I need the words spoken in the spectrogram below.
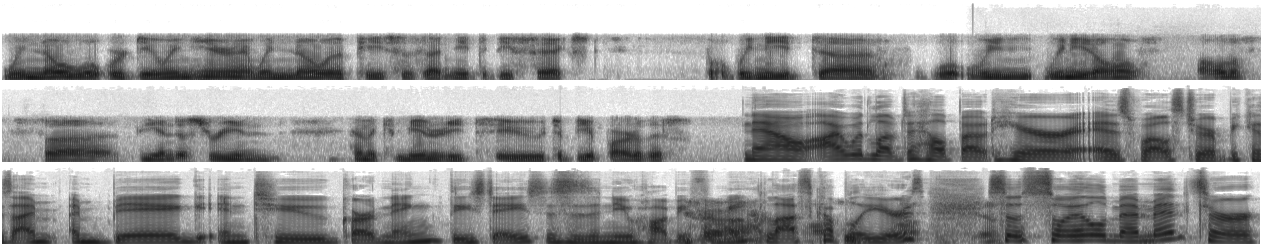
We know what we're doing here, and we know the pieces that need to be fixed. But we need uh, we we need all of, all of uh, the industry and, and the community to to be a part of this. Now, I would love to help out here as well, Stuart, because I'm I'm big into gardening these days. This is a new hobby for me, last awesome. couple of years. Yeah. So soil amendments are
